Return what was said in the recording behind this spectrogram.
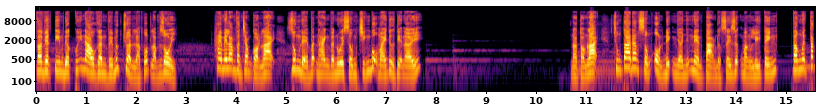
và việc tìm được quỹ nào gần với mức chuẩn là tốt lắm rồi. 25% còn lại dùng để vận hành và nuôi sống chính bộ máy từ thiện ấy. Nói tóm lại, chúng ta đang sống ổn định nhờ những nền tảng được xây dựng bằng lý tính và nguyên tắc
